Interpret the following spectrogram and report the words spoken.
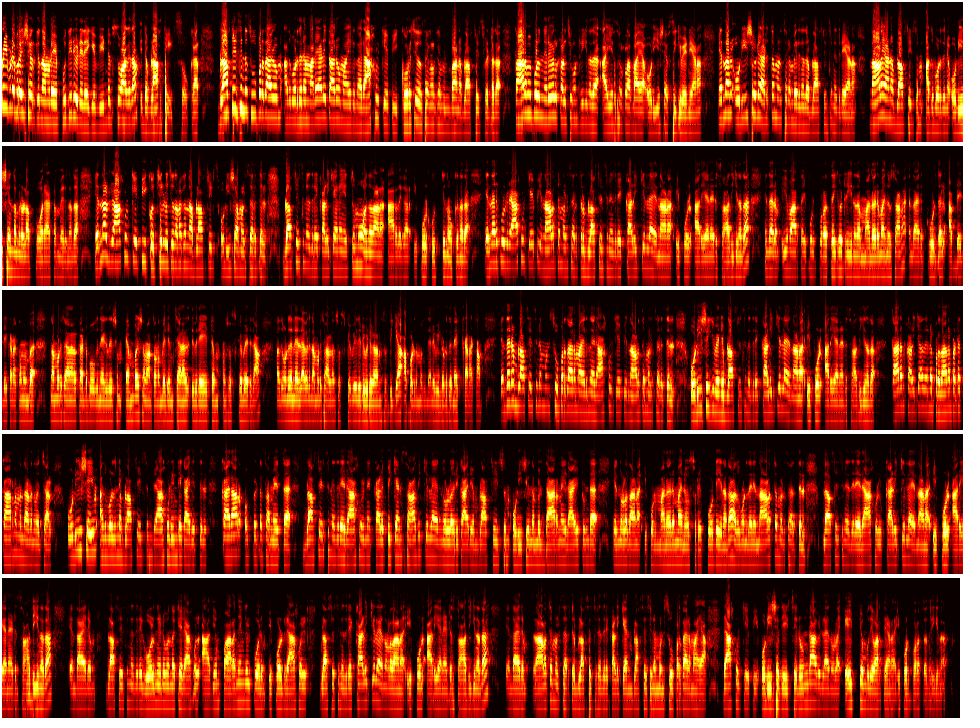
പ്രിയപ്പെട്ട പ്രേക്ഷകർക്ക് നമ്മുടെ പുതിയ വീഡിയോയിലേക്ക് വീണ്ടും സ്വാഗതം. ഇത് ബ്ലാസ്റ്റേഴ്സ് സോക്കർ ബ്ലാസ്റ്റേഴ്സിന്റെ സൂപ്പർ താരവും അതുപോലെ തന്നെ മലയാളി താരവുമായിരുന്ന രാഹുൽ കെ പി കുറച്ച് ദിവസങ്ങൾക്ക് മുൻപാണ് ബ്ലാസ്റ്റേഴ്സ് വിട്ടത്. താരം ഇപ്പോൾ നിലവിൽ കളിച്ചുകൊണ്ടിരിക്കുന്നത് ഐ എസ് എൽ ക്ലബായ ഒഡീഷ എഫ് സിക്ക് വേണ്ടിയാണ്. എന്നാൽ ഒഡീഷയുടെ അടുത്ത മത്സരം വരുന്നത് ബ്ലാസ്റ്റേഴ്സിനെതിരെയാണ് നാളെയാണ് ബ്ലാസ്റ്റേഴ്സും അതുപോലെ തന്നെ ഒഡീഷയും തമ്മിലുള്ള പോരാട്ടം വരുന്നത്. എന്നാൽ രാഹുൽ കെ പി കൊച്ചിയിൽ വെച്ച് നടക്കുന്ന ബ്ലാസ്റ്റേഴ്സ് ഒഡീഷ മത്സരത്തിൽ ബ്ലാസ്റ്റേഴ്സിനെതിരെ കളിക്കാനായി എത്തുമോ എന്നതാണ് ആരാധകർ ഇപ്പോൾ ഉറ്റുനോക്കുന്നത്. എന്നാൽ ഇപ്പോൾ രാഹുൽ കെ പി നാളത്തെ മത്സരത്തിൽ ബ്ലാസ്റ്റേഴ്സിനെതിരെ കളിക്കില്ല എന്നാണ് ഇപ്പോൾ അറിയാനായിട്ട് സാധിക്കുന്നത്. എന്തായാലും ഈ വാർത്ത ഇപ്പോൾ പുറത്തേക്ക് വിട്ടിരിക്കുന്നത് മനോരമ ന്യൂസാണ്. എന്തായാലും കൂടുതൽ അപ്ഡേറ്റിലേക്ക് കടക്കും മുമ്പ് നമ്മുടെ ചാനൽ കണ്ടുപോകുന്ന ഏകദേശം എൺപത് ശതമാനത്തോളം പേരും ചാനൽ ഇവരായിട്ടും സബ്സ്ക്രൈബ് ചെയ്തില്ല അതുകൊണ്ട് തന്നെ എല്ലാവരും നമ്മുടെ ചാനൽ സബ്സ്ക്രൈബ് ചെയ്തിട്ട് വീഡിയോ കാണാൻ ശ്രദ്ധിക്കുക. അപ്പോൾ നമുക്ക് ഇന്നലെ വീഡിയോ തന്നെ കിടക്കാം. എന്തായാലും ബ്ലാസ്റ്റേഴ്സിന്റെ മുൻ സൂപ്പർ താരമായിരുന്ന രാഹുൽ കെ പി നാളത്തെ മത്സരത്തിൽ ഒഡീഷയ്ക്ക് വേണ്ടി ബ്ലാസ്റ്റേഴ്സിനെതിരെ കളിക്കില്ല എന്നാണ് ഇപ്പോൾ അറിയാനായിട്ട് സാധിക്കുന്നത്. താരം കളിക്കാത്തതിന്റെ പ്രധാനപ്പെട്ട കാരണം എന്താണെന്ന് വെച്ചാൽ ഒഡീഷയും അതുപോലെ തന്നെ ബ്ലാസ്റ്റേഴ്സും രാഹുലിന്റെ കാര്യത്തിൽ കരാർ ഒപ്പിട്ട സമയത്ത് ബ്ലാസ്റ്റേഴ്സിനെതിരെ രാഹുലിനെ കളിപ്പിക്കാൻ സാധിക്കില്ല എന്നുള്ള ഒരു കാര്യം ബ്ലാസ്റ്റേഴ്സും ഒഡീഷയും തമ്മിൽ ധാരണയിലായിട്ടുണ്ട് എന്നുള്ളതാണ് ഇപ്പോൾ മനോരമ ന്യൂസ് റിപ്പോർട്ട് ചെയ്യുന്നത്. അതുകൊണ്ട് തന്നെ നാളത്തെ മത്സരത്തിൽ ബ്ലാസ്റ്റേഴ്സിനെതിരെ രാഹുൽ കളിക്കില്ല എന്നാണ് ഇപ്പോൾ അറിയാനായിട്ട് സാധിക്കുന്നത്. എന്തായാലും ബ്ലാസ്റ്റേഴ്സിനെതിരെ ഗോൾ നേടുമെന്നൊക്കെ രാഹുൽ ആദ്യം പറഞ്ഞെങ്കിൽ പോലും ഇപ്പോൾ രാഹുൽ ബ്ലാസ്റ്റേഴ്സിനെതിരെ കളിക്കില്ല എന്നുള്ളതാണ് ഇപ്പോൾ അറിയാനായിട്ട് സാധിക്കുന്നത്. എന്തായാലും നാളത്തെ മത്സരത്തിൽ ബ്ലാസ്റ്റേഴ്സിനെതിരെ കളിക്കാൻ ബ്ലാസ്റ്റേഴ്സിന്റെ മുൻ സൂപ്പർ താരമായ രാഹുൽ കെ പി ഒഡീഷ ജേഴ്സിയിൽ ഉണ്ടാവില്ല എന്നുള്ള ഏറ്റവും പുതിയ വാർത്തയാണ് ഇപ്പോൾ പുറത്തു വന്നിരിക്കുന്നത്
